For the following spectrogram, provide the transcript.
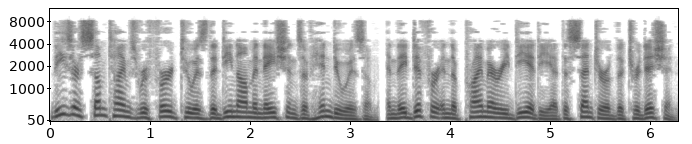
These are sometimes referred to as the denominations of Hinduism, and they differ in the primary deity at the center of the tradition.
